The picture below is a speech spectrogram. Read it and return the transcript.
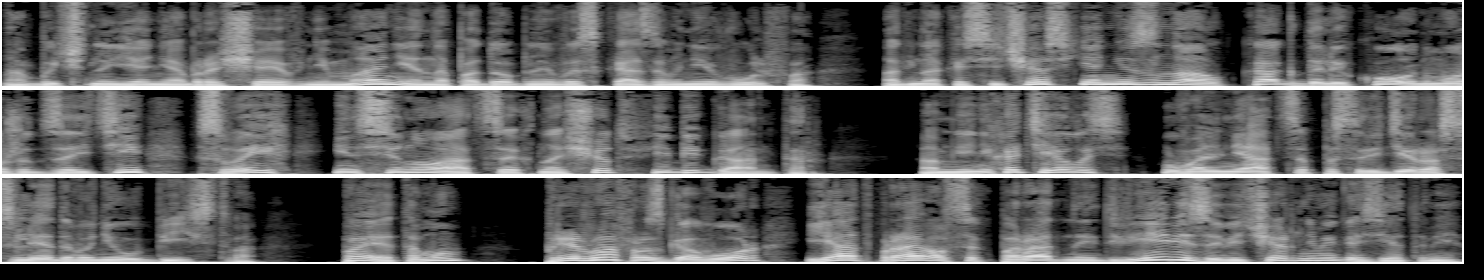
Обычно я не обращаю внимания на подобные высказывания Вульфа, однако сейчас я не знал, как далеко он может зайти в своих инсинуациях насчет Фиби Гантер, а мне не хотелось увольняться посреди расследования убийства. Поэтому, прервав разговор, я отправился к парадной двери за вечерними газетами.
